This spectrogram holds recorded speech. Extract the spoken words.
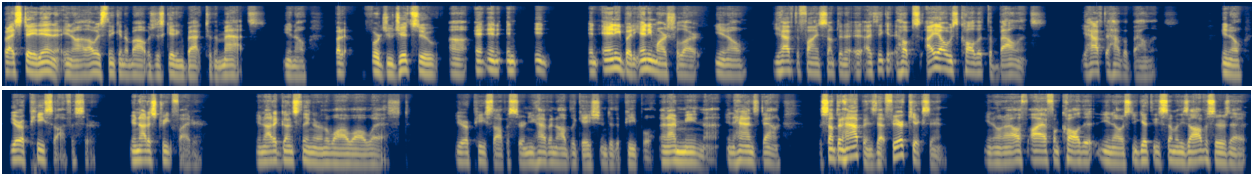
but I stayed in it. You know, I was thinking about was just getting back to the mats. You know, but for jujitsu, uh, and and and in in anybody, any martial art, you know, you have to find something. I think it helps. I always call it the balance. You have to have a balance. You know, you're a peace officer. You're not a street fighter. You're not a gunslinger in the Wild Wild West you're a peace officer and you have an obligation to the people. And I mean that, and hands down. If something happens, that fear kicks in. You know, and I, I often called it, you know, so you get these some of these officers that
